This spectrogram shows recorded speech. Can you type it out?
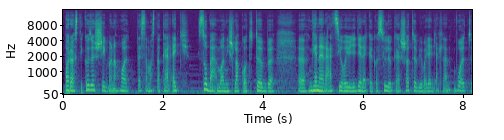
paraszti közösségben, ahol teszem azt akár egy szobában is lakott több generáció, vagy ugye gyerekek a szülőkkel, stb., vagy egyáltalán volt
